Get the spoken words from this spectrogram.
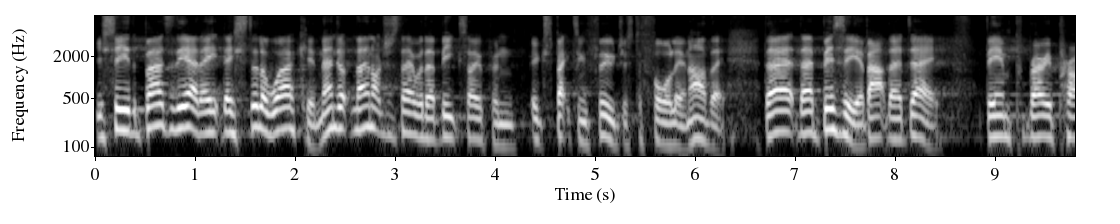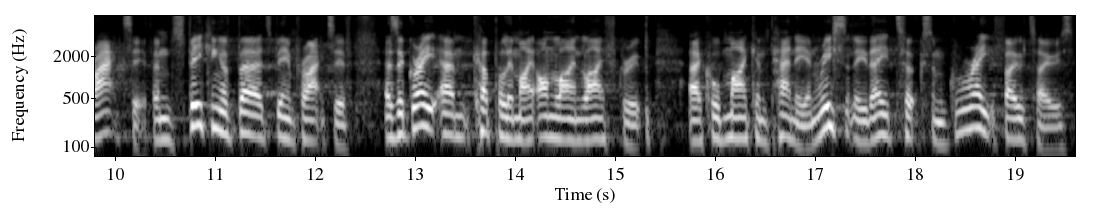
You see, the birds of the air, they, they still are working. They're not, just there with their beaks open, expecting food just to fall in, are they? They're, they're busy about their day, being very proactive. And speaking of birds being proactive, there's a great um, couple in my online life group uh, called Mike and Penny. And recently they took some great photos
